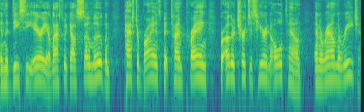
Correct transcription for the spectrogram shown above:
in the D.C. area. Last week I was so moved when Pastor Brian spent time praying for other churches here in Old Town and around the region.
